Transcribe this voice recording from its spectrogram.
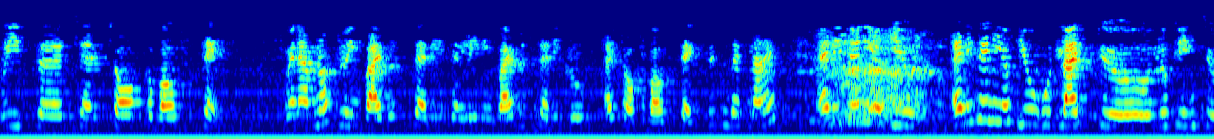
research and talk about sex. When I'm not doing Bible studies and leading Bible study groups, I talk about sex. Isn't that nice? And if any of you, and if any of you would like to look into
